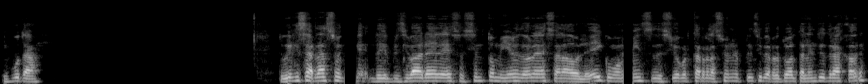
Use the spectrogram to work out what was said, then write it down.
Y puta. ¿Tú crees que ese razo del principal era esos 100 millones de dólares a la W y como Vince decidió cortar relación el príncipe retó al talento y trabajadores?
